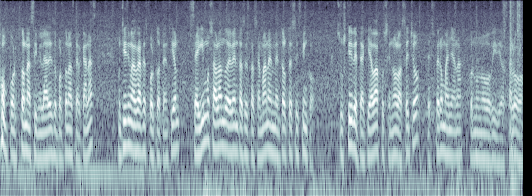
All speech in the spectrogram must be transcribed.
o por zonas similares o por zonas cercanas. Muchísimas gracias por tu atención. Seguimos hablando de ventas esta semana en Mentor 365. Suscríbete aquí abajo si no lo has hecho. Te espero mañana con un nuevo vídeo. Hasta luego.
